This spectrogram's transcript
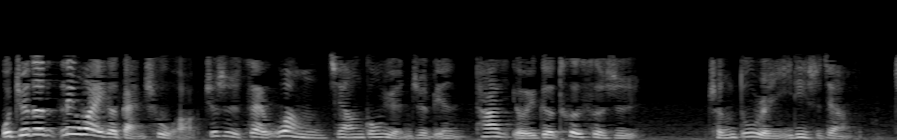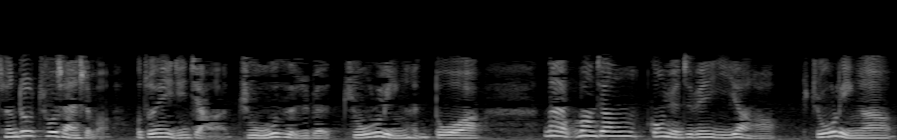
我觉得另外一个感触啊，就是在望江公园这边，它有一个特色是。成都人一定是这样的。成都出产什么？我昨天已经讲了，竹子这边竹林很多啊。那望江公园这边一样啊，竹林啊，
